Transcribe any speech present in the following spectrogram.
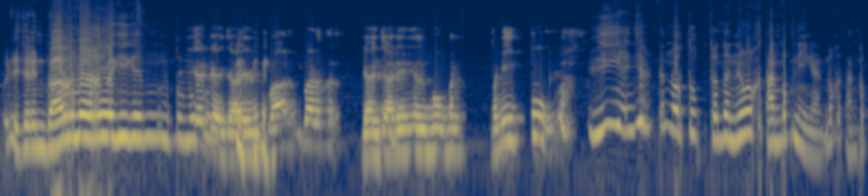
udah diajarin barbar lagi kan Dia mukul-mukul diajarin barbar, diajarin ilmu men- menipu. iya anjir kan waktu contohnya lo ketangkep nih kan lo ketangkep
